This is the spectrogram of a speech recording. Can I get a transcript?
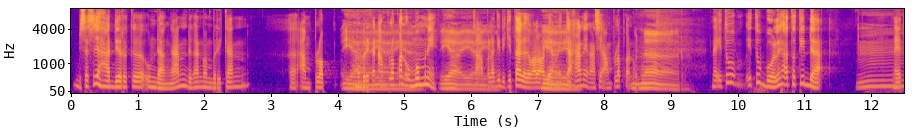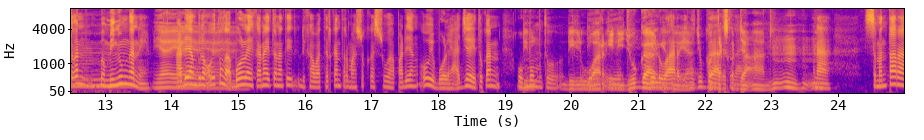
bisa saja hadir ke undangan dengan memberikan eh, amplop. Iya, memberikan iya, amplop kan iya. umum nih. Iya, iya. Nah, iya. apalagi di kita gitu kalau ada yang iya. nikahan yang ngasih amplop kan umum. Benar. Nah, itu itu boleh atau tidak? Hmm. Nah, itu kan membingungkan nih. Iya, iya, ada yang iya, bilang oh iya, itu nggak iya. boleh karena itu nanti dikhawatirkan termasuk ke suap. Ada yang oh iya, boleh aja itu kan umum tuh. di luar di- ini juga di luar gitu ya, ini juga konteks gitu kan. kerjaan. Hmm, hmm, hmm. Nah, sementara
